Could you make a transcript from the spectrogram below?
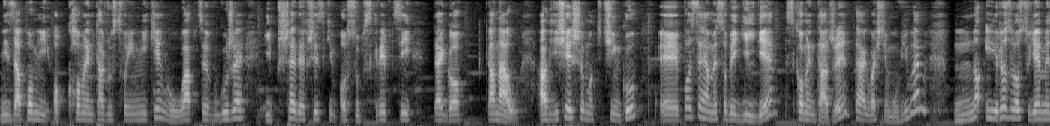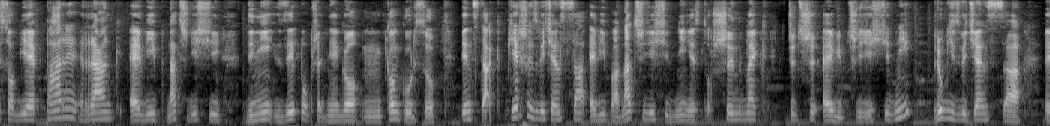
Nie zapomnij o komentarzu z twoim nickiem, łapce w górze i przede wszystkim o subskrypcji tego kanału. A w dzisiejszym odcinku e, poznajemy sobie gildię z komentarzy, tak jak właśnie mówiłem. No i rozlosujemy sobie parę rank EVIP na 30 dni z poprzedniego mm, konkursu. Więc tak, pierwszy zwycięzca EVIPa na 30 dni jest to Szynmek 3-3 EVIP 30 dni. Drugi zwycięzca y,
